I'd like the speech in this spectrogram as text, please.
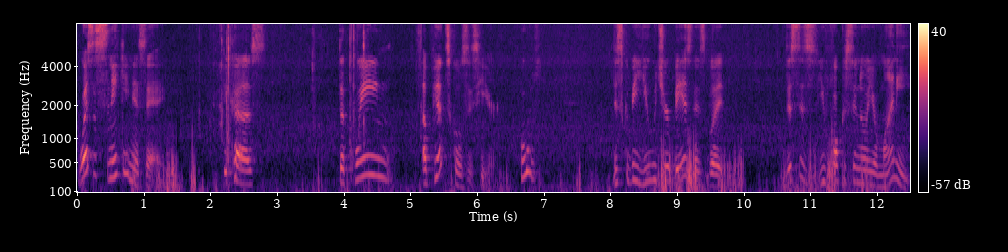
Where's the sneakiness at? Because the Queen of Pentacles is here. Who's this could be you with your business, but this is you focusing on your money,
